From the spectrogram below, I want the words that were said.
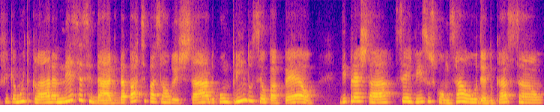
fica muito clara a necessidade da participação do Estado cumprindo o seu papel de prestar serviços como saúde, educação,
